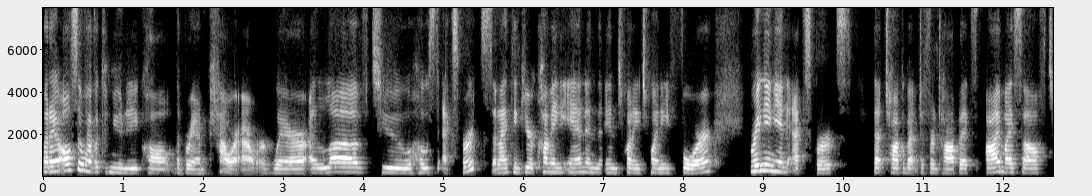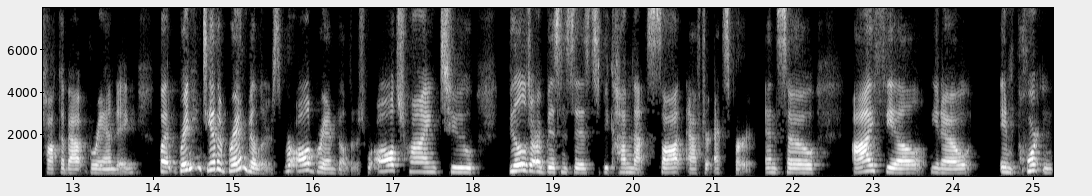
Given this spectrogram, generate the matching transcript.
But I also have a community called the Brand Power Hour, where I love to host experts. And I think you're coming in in, in 2024, bringing in experts that talk about different topics. I myself talk about branding, but bringing together brand builders. We're all brand builders. We're all trying to build our businesses to become that sought after expert. And so I feel, you know, important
